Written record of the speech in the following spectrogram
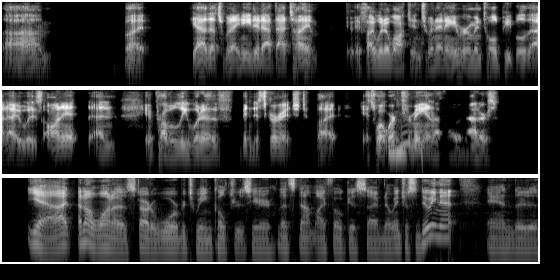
Um, but yeah, that's what I needed at that time. If I would have walked into an NA room and told people that I was on it, then it probably would have been discouraged. But it's what worked mm-hmm. for me, and that's all that matters. Yeah, I, I don't want to start a war between cultures here. That's not my focus. I have no interest in doing that. And uh,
